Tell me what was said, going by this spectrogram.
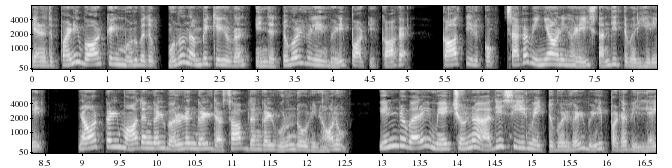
எனது பணி வாழ்க்கை முழுவதும் முழு நம்பிக்கையுடன் இந்த துகள்களின் வெளிப்பாட்டிற்காக காத்திருக்கும் சக விஞ்ஞானிகளை சந்தித்து வருகிறேன். நாட்கள் மாதங்கள் வருடங்கள் தசாப்தங்கள் உருண்டோடினாலும் இன்று வரை மேற்சொன்ன அதிசீர்மை துகள்கள் வெளிப்படவில்லை.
